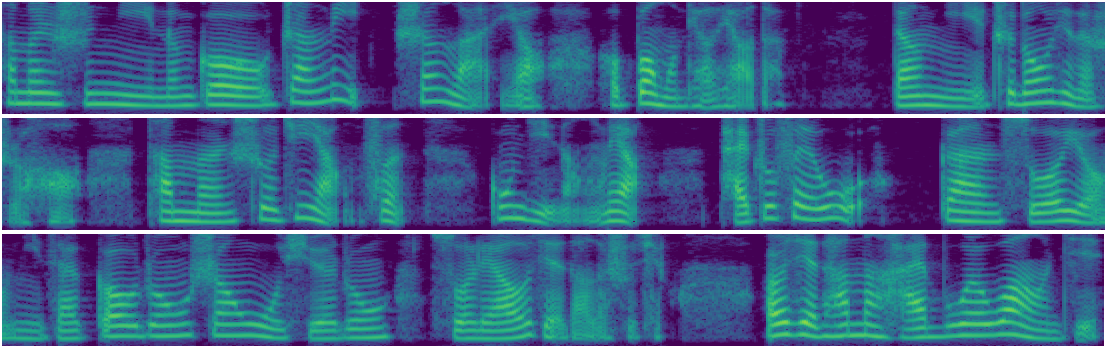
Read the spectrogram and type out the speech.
它们使你能够站立、伸懒腰和蹦蹦跳跳的。当你吃东西的时候，它们摄取养分，供给能量。排出废物，干所有你在高中生物学中所了解到的事情，而且他们还不会忘记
